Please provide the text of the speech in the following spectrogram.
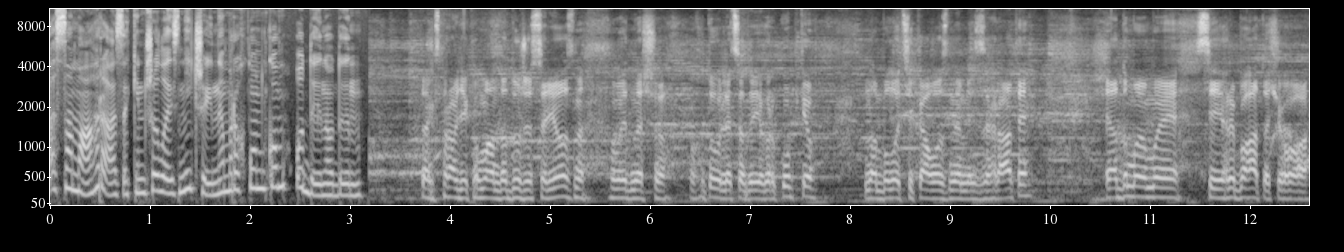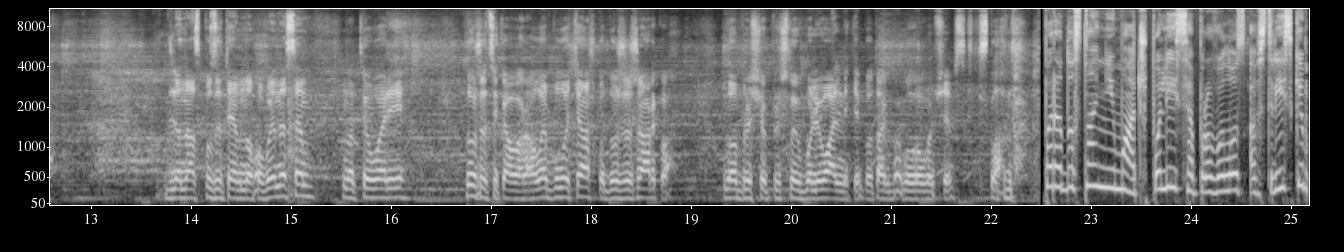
А сама гра закінчилась нічийним рахунком 1-1. Так, справді команда дуже серйозна. Видно, що готуються до Єврокубків. Нам було цікаво з ними зіграти. Я думаю, ми з цієї гри багато чого для нас позитивного винесемо на теорії. Дуже цікава гра, але було тяжко, дуже жарко. Добре, що прийшли вболівальники, бо так би було взагалі складно. Передостанній матч Полісся провело з австрійським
